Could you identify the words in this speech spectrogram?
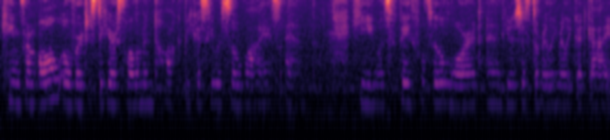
came from all over just to hear Solomon talk because he was so wise and he was faithful to the Lord and he was just a really, really good guy.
